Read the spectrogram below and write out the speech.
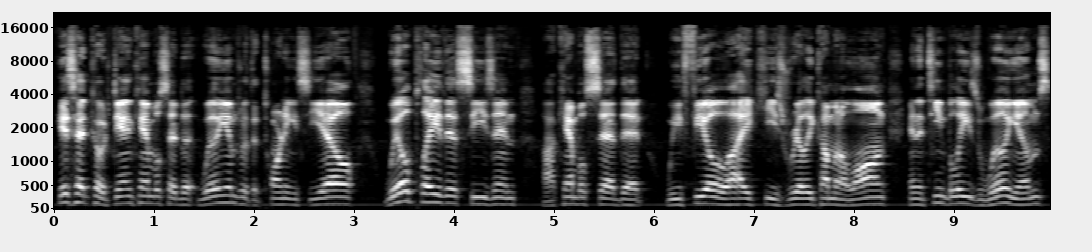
His head coach Dan Campbell said that Williams with a torn ACL will play this season. Uh, Campbell said that we feel like he's really coming along, and the team believes Williams,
